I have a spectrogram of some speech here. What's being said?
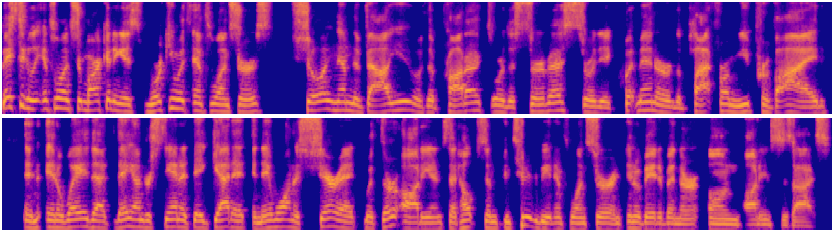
basically, influencer marketing is working with influencers, showing them the value of the product or the service or the equipment or the platform you provide in, in a way that they understand it, they get it, and they want to share it with their audience that helps them continue to be an influencer and innovative in their own audience's eyes.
